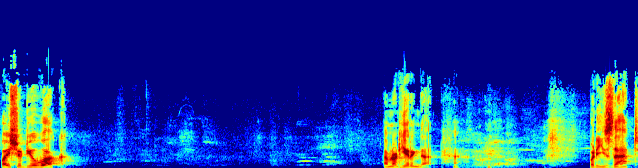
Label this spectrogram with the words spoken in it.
Why should you work? I'm not hearing that. but is that?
